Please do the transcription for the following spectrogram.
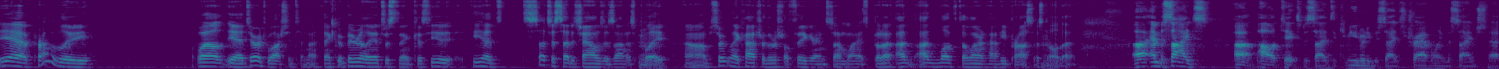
yeah, probably. Well, yeah, George Washington. I think would be really interesting because he he had such a set of challenges on his plate. Um, certainly a controversial figure in some ways, but I, I'd, I'd love to learn how he processed all that. Uh, and besides uh, politics, besides the community, besides traveling, besides uh,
